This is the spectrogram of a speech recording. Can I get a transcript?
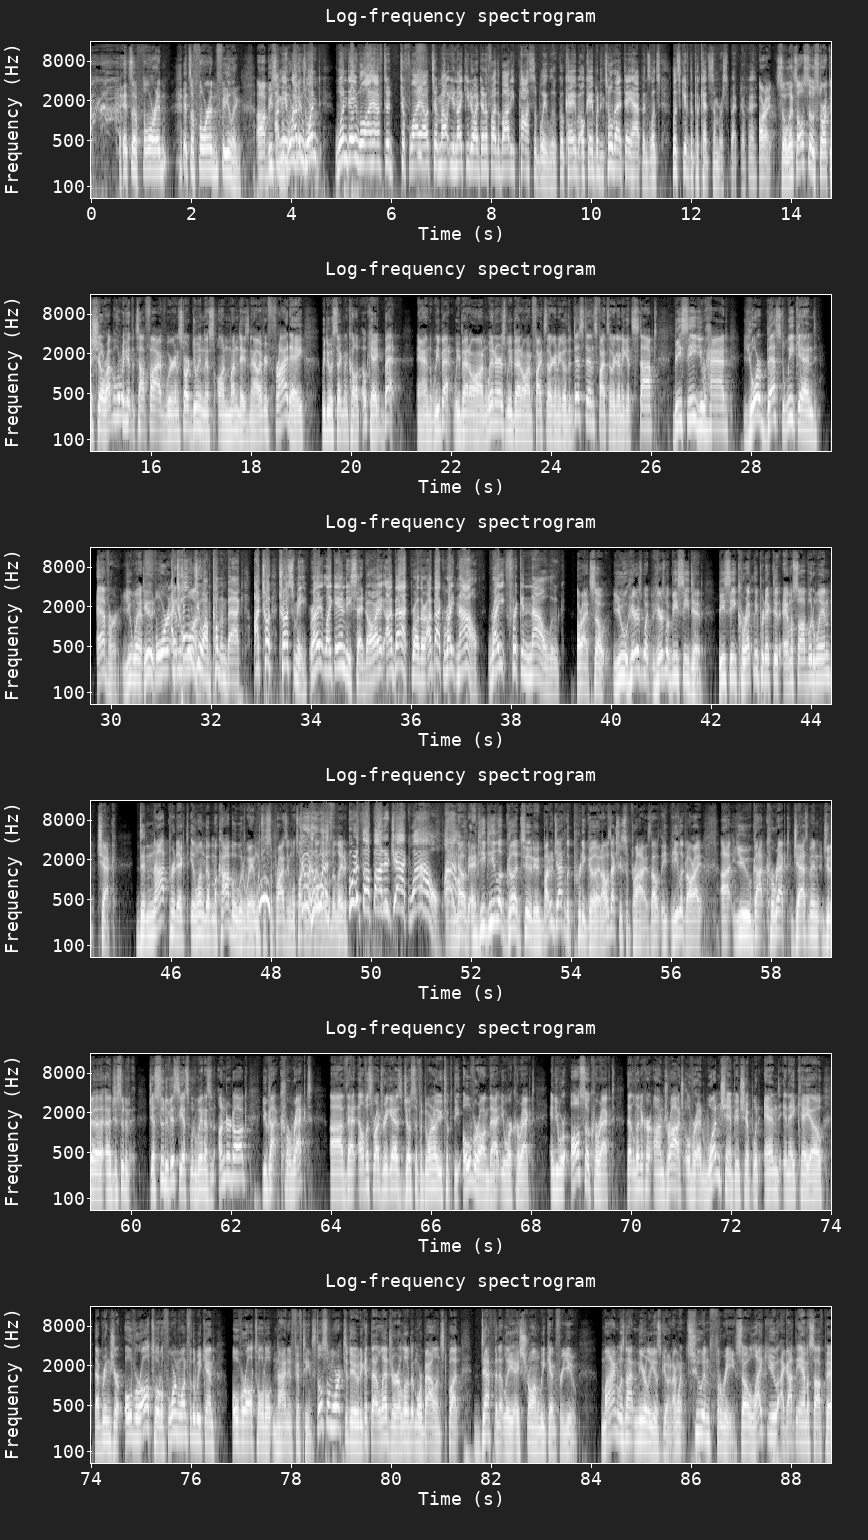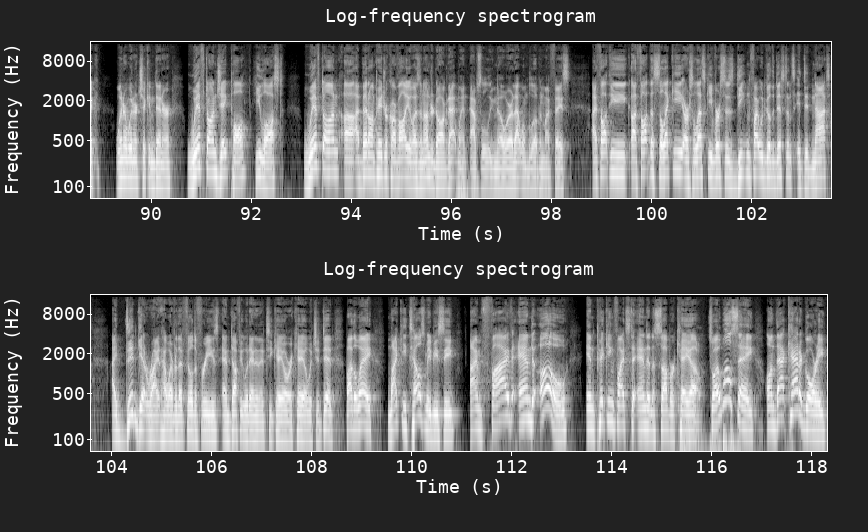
it's a foreign. It's a foreign feeling. Uh, BC, I mean, I mean, to our- one day will I have to to fly out to Mount Unike to identify the body? Possibly, Luke. Okay, okay, but until that day happens, let's let's give the Paquette some respect. Okay. All right, so let's also start the show right before we hit the top five. We're going to start doing this on Mondays now. Every Friday, we do a segment called "Okay, Bet," and we bet. We bet on winners. We bet on fights that are going to go the distance, fights that are going to get stopped. BC, you had your best weekend ever. You went Dude, four I told one. you I'm coming back. I trust me, right? Like Andy said. All right, I back, brother. I back right now, right freaking now, Luke. All right, so you here's what here's what BC did. BC correctly predicted Amosov would win. Check. Did not predict Ilunga Makabu would win, which Woo. is surprising. We'll talk Dude, about that a little bit later. Who would have thought Badu Jack? Wow, wow. I know, and he he looked good too, dude. Badu Jack looked pretty good. I was actually surprised. That was, he, he looked all right. Uh, you got correct. Jasmine Judah uh, Jasuda, Jasudavicius would win as an underdog. You got correct uh, that Elvis Rodriguez, Joseph Adorno. You took the over on that. You were correct, and you were also correct that Lineker Andrade over at one championship would end in a KO. That brings your overall total four and one for the weekend. Overall total nine and fifteen. Still some work to do to get that ledger a little bit more balanced, but definitely a strong weekend for you. Mine was not nearly as good. I went two and three. So, like you, I got the Amosov pick, winner, winner, chicken dinner. Whiffed on Jake Paul. He lost. Whiffed on, uh, I bet on Pedro Carvalho as an underdog. That went absolutely nowhere. That one blew up in my face. I thought the I thought the Selecki or Selesky versus Deaton fight would go the distance. It did not. I did get right, however, that Phil De Fries and Duffy would end in a TKO or a KO, which it did. By the way, Mikey tells me, BC, I'm five and oh in picking fights to end in a sub or KO. So I will say on that category,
